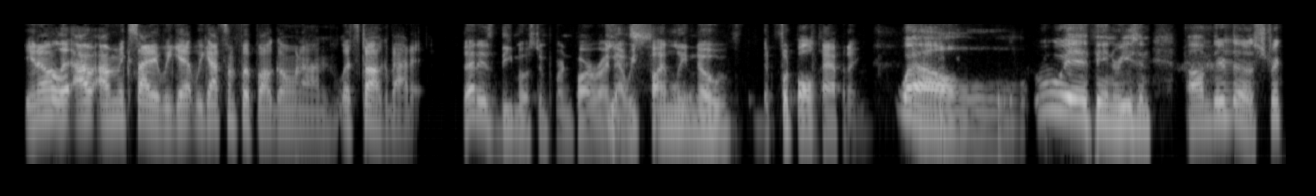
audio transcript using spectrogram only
You know, I, I'm excited. We get we got some football going on. Let's talk about it. That is the most important part right yes. now. We finally know that football's happening. Well, within reason. Um, there's a strict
